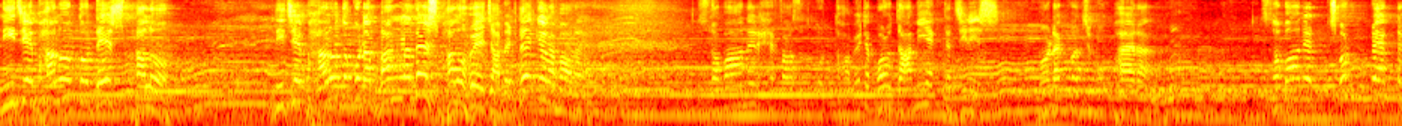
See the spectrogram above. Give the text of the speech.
নিজে ভালো তো দেশ ভালো। নিজে ভালো তো গোটা বাংলাদেশ ভালো হয়ে যাবে, ঠিক না বলে জবানের হেফাজত করতে হবে, এটা বড় দামি একটা জিনিস, মনে রাখবেন যুবক ভাইয়েরা। জবানের ছোট্ট একটা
